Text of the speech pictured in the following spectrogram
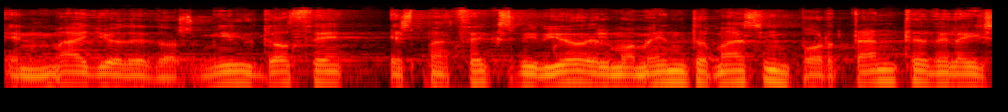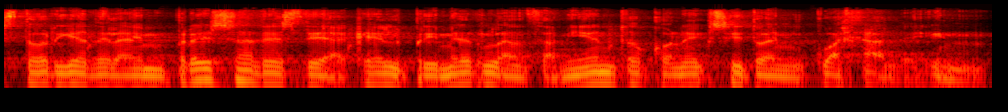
en mayo de 2012, SpaceX vivió el momento más importante de la historia de la empresa desde aquel primer lanzamiento con éxito en Kwajalein.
